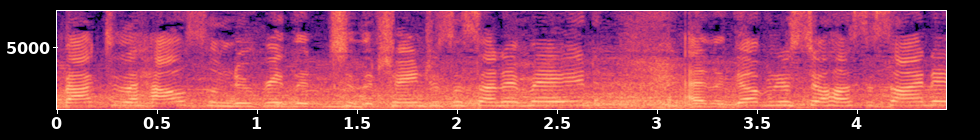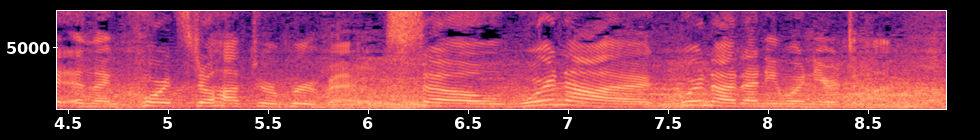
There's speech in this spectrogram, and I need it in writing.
back to the House them to agree to the changes the Senate made, and the governor still has to sign it, and then courts still have to approve it. So we're not we're not anywhere near done.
